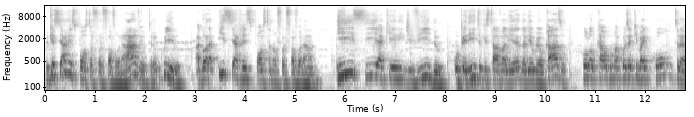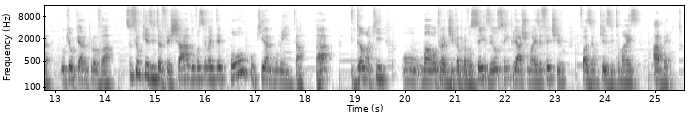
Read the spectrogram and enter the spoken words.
Porque se a resposta for favorável, tranquilo. Agora, e se a resposta não for favorável? E se aquele indivíduo, o perito que está avaliando ali o meu caso, colocar alguma coisa que vai contra o que eu quero provar? Se o seu quesito é fechado, você vai ter pouco que argumentar, tá? Então, aqui, um, uma outra dica para vocês: eu sempre acho mais efetivo fazer um quesito mais aberto.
